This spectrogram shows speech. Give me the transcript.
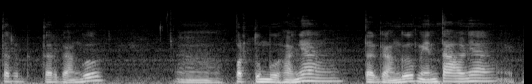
ter- terganggu eh, pertumbuhannya, terganggu mentalnya. gitu.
